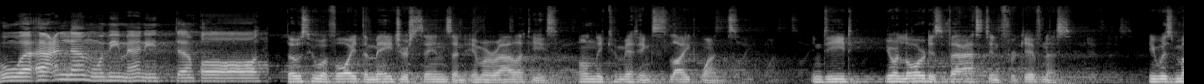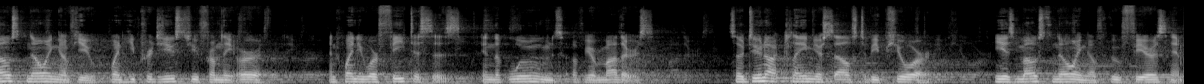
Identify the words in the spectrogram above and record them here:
هو أعلم بمن اتقى Those who avoid the major sins and immoralities, only committing slight ones. Indeed, your Lord is vast in forgiveness. He was most knowing of you when He produced you from the earth, and when you were fetuses in the wombs of your mothers. So do not claim yourselves to be pure. He is most knowing of who fears Him.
